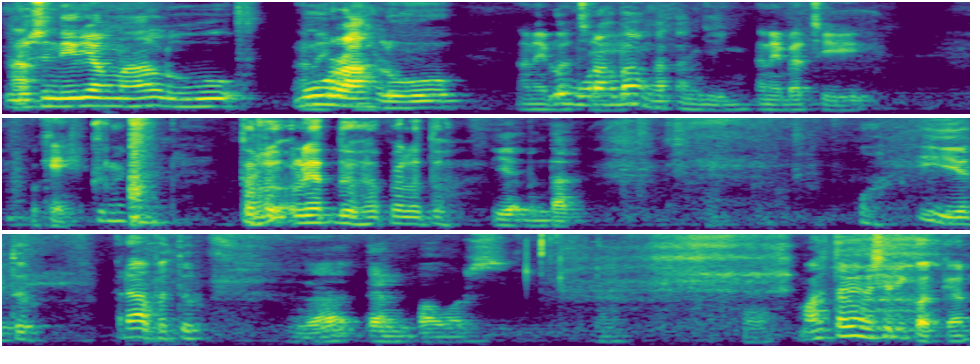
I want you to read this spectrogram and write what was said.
Lu sendiri yang malu. Murah lu. Aneh lu murah sih. banget anjing. aneh banget sih oke Terus lihat tuh HP lu tuh. Iya bentar. wah iya tuh ada apa tuh Enggak 10 powers. oh, mas tapi masih record kan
